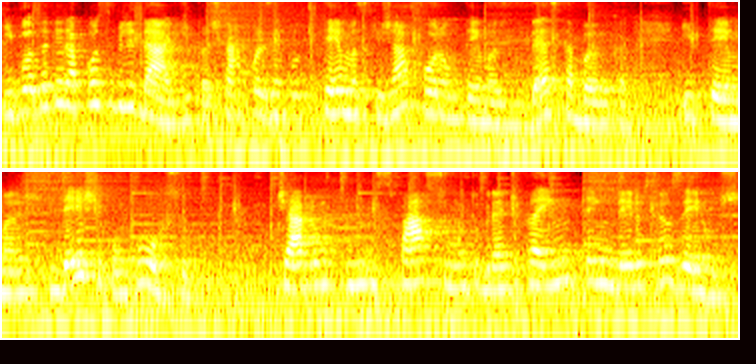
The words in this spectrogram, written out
e você ter a possibilidade de praticar, por exemplo, temas que já foram temas desta banca e temas deste concurso, te abre um, um espaço muito grande para entender os seus erros.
